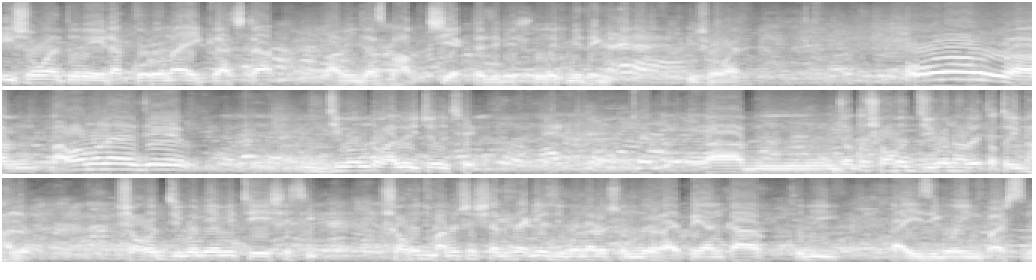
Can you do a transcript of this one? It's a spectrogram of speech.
এই সময় তুমি এটা করো না এই কাজটা। আমি জাস্ট ভাবছি একটা জিনিস লেট মি থিঙ্ক এই সময়। ওভারঅল আমার মনে হয় যে জীবন তো ভালোই চলছে। যত সহজ জীবন হবে ততই ভালো। সহজ জীবনই আমি চেয়ে এসেছি। সহজ মানুষের সাথে থাকলে জীবন আরও সুন্দর হয়। প্রিয়াঙ্কা খুবই ইজি গোয়িং পার্সন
